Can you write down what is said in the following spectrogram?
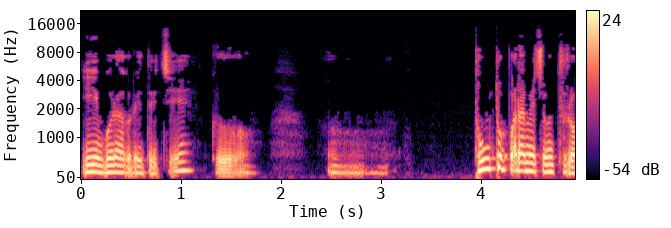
이 뭐라 그래야 되지? 그 어, 동토 바람이 좀 들어.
